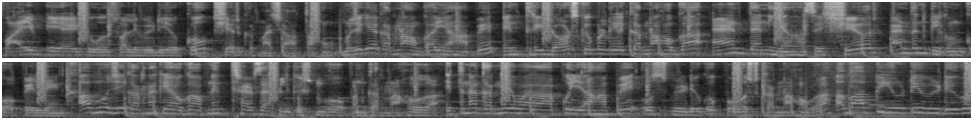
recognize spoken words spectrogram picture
फाइव ए टूल्स वाली वीडियो को शेयर करना चाहता हूँ। मुझे क्या करना होगा? यहाँ पे इन थ्री डॉट्स के ऊपर क्लिक करना होगा एंड देन यहाँ से share and then click on copy link अब मुझे करना क्या होगा? अपने थ्रेड्स एप्लीकेशन को ओपन करना होगा। इतना करने के बाद आपको यहाँ पे उस वीडियो को पोस्ट करना होगा। अब आपकी यूट्यूब वीडियो को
